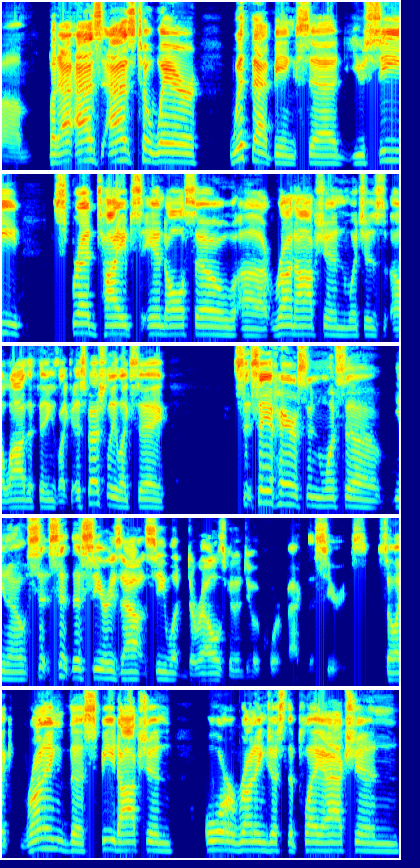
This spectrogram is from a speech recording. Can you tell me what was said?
Um, but as as to where, with that being said, you see spread types and also uh, run option, which is a lot of the things like, especially like say, say if Harrison wants to, you know, sit sit this series out and see what Darrell's going to do at quarterback this series. So like running the speed option or running just the play action,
